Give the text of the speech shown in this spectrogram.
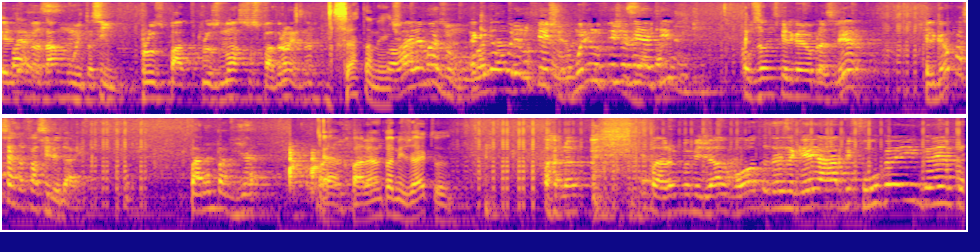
ele Rapaz. deve andar muito, assim, pros, pros nossos padrões, né? Certamente. Lá ele é mais um. É que nem o Murilo Fischer. O Murilo Fischer vem aqui, os anos que ele ganhou o brasileiro, ele ganhou com certa facilidade. Parando pra mijar. É, parando pra mijar e tudo. Parando, parando pra mijar, volta, vezes aqui, abre fuga e ganha com.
